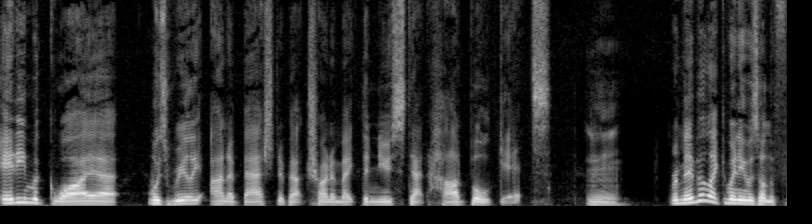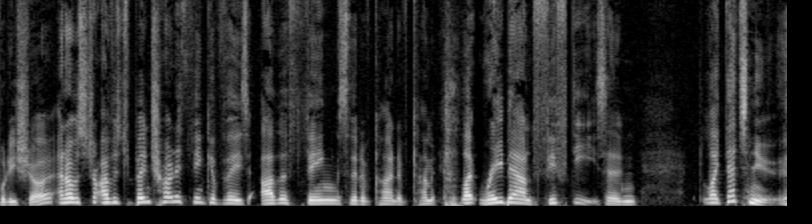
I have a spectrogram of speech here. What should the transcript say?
Eddie McGuire was really unabashed about trying to make the new stat hardball gets. Mm. Remember, like when he was on the Footy Show, and I was try- I was been trying to think of these other things that have kind of come, like rebound fifties, and like that's new.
